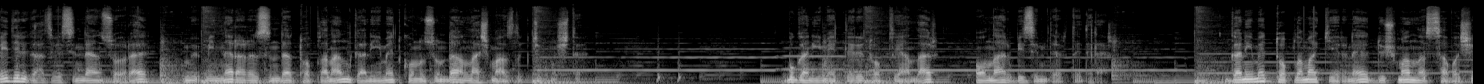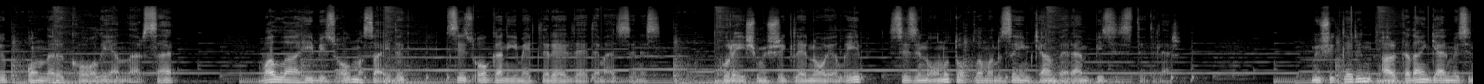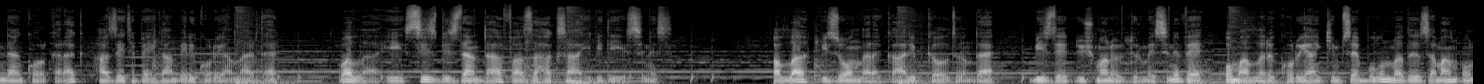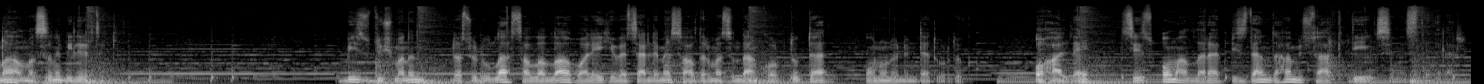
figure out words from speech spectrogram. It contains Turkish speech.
Bedir gazvesinden sonra müminler arasında toplanan ganimet konusunda anlaşmazlık çıkmıştı. Bu ganimetleri toplayanlar, onlar bizimdir dediler. Ganimet toplamak yerine düşmanla savaşıp onları kovalayanlarsa, vallahi biz olmasaydık siz o ganimetleri elde edemezsiniz. Kureyş müşriklerini oyalayıp sizin onu toplamanıza imkan veren biziz dediler. Müşriklerin arkadan gelmesinden korkarak Hazreti Peygamber'i koruyanlar da, vallahi siz bizden daha fazla hak sahibi değilsiniz. Allah bizi onlara galip kıldığında, biz de düşman öldürmesini ve o malları koruyan kimse bulunmadığı zaman onu almasını bilirdik. Biz düşmanın Resulullah sallallahu aleyhi ve selleme saldırmasından korktuk da onun önünde durduk. O halde siz o mallara bizden daha müstahak değilsiniz dediler.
